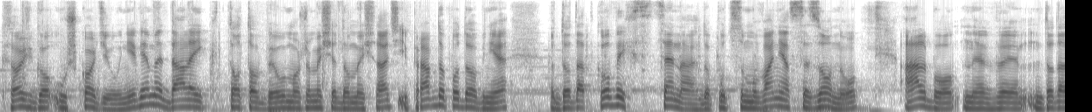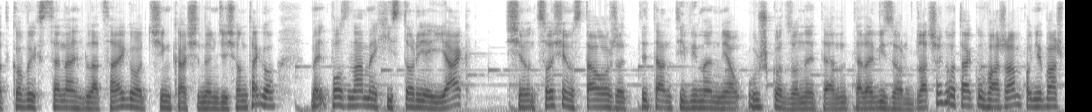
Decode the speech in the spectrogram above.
ktoś go uszkodził. Nie wiemy dalej, kto to był, możemy się domyślać i prawdopodobnie w dodatkowych scenach do podsumowania sezonu albo w dodatkowych scenach dla całego odcinka 70 my poznamy historię, jak się, co się stało, że Tytan TV Man miał uszkodzony ten telewizor. Dlaczego tak uważam? Ponieważ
